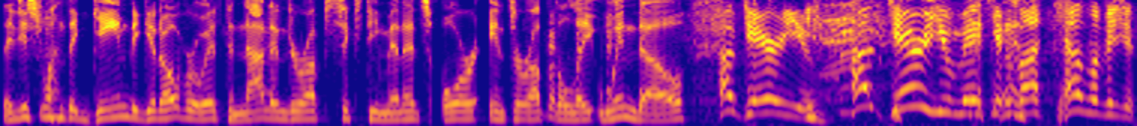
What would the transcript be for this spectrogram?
They just want the game to get over with and not interrupt 60 minutes or interrupt the late window. How dare you? How dare you make it about television?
